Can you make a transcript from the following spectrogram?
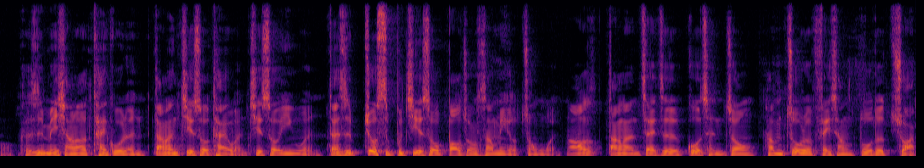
哦？可是没想到泰国人当然接受泰文，接受英文，但是就是不接受包装上面有中文。然后当然在这个过程中，他们做了非常多的转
